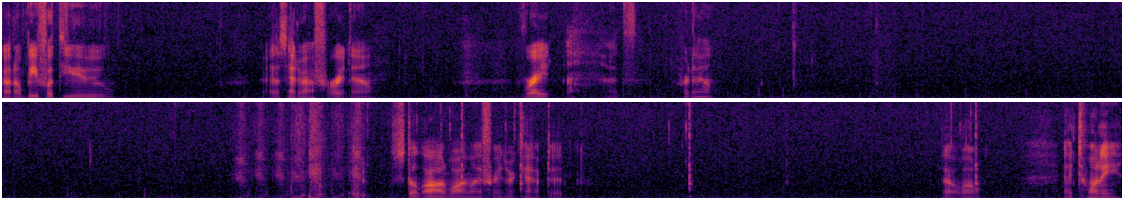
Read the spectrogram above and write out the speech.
Got no beef with you. Right, let's head off right now. Right. That's for now. Still odd why my frames are capped at that low. At 20.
